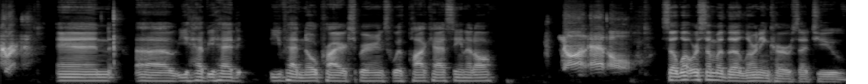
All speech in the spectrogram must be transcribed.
Correct. And uh, you have you had you've had no prior experience with podcasting at all? Not at all. So, what were some of the learning curves that you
